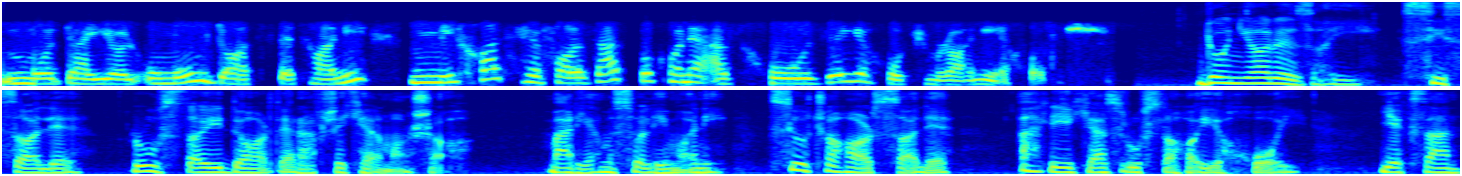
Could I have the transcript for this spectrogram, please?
مدعی العموم دادستانی می‌خواد حفاظت بکنه از حوزه حکمرانی خودش. دنیا رضایی سی ساله روستایی داردرفش کرمانشاه. مریم سلیمانی سی و چهار ساله اهل یکی از روستاهای خوی. یک زن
